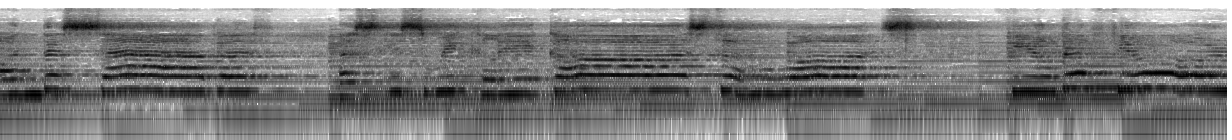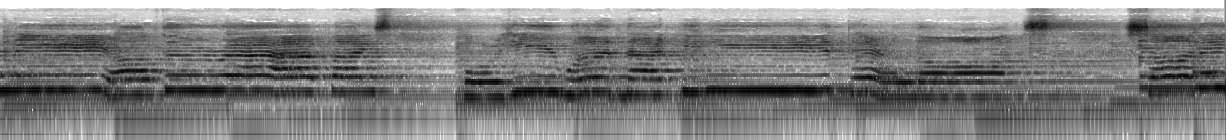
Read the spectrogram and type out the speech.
on the Sabbath as his weekly custom he would not heed their laws. So they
